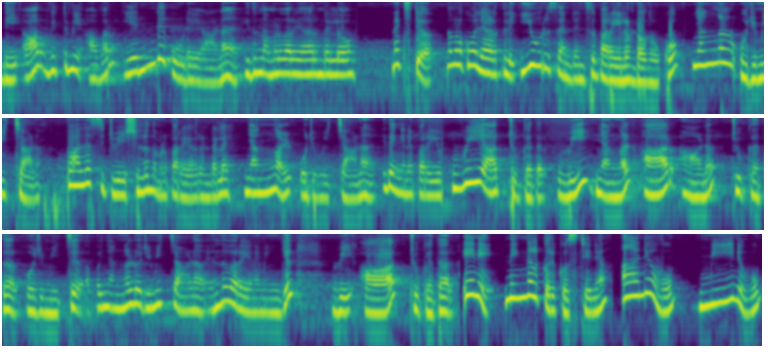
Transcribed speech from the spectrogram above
they are with me അവർ എന്റെ കൂടെയാണ്. ഇത് നമ്മൾ പറയാറുണ്ടല്ലോ. നെക്സ്റ്റ് നമ്മൾക്ക് മലയാളത്തിൽ ഈ ഒരു സെന്റൻസ് പറയലുണ്ടോ നോക്കൂ. ഞങ്ങൾ ഒരുമിച്ചാണ്. പല സിറ്റുവേഷനിലും നമ്മൾ പറയാറുണ്ടല്ലേ? ഞങ്ങൾ ഒരുമിച്ചാണ്. ഇതെങ്ങനെ പറയും? വി ആർ ടുഗദർ വി ഞങ്ങൾ ആർ ആണ് ടുഗദർ ഒരുമിച്ച്. അപ്പം ഞങ്ങൾ ഒരുമിച്ചാണ് എന്ന് പറയണമെങ്കിൽ വി ആർ ടുഗദർ ഇനി നിങ്ങൾക്കൊരു ക്വസ്റ്റ്യന് അനുവും മീനുവും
